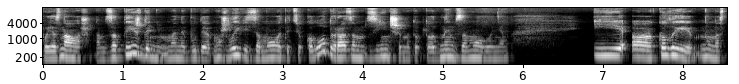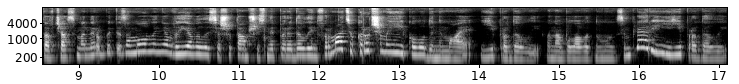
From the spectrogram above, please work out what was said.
Бо я знала, що там за тиждень в мене буде можливість замовити цю колоду разом з іншими, тобто одним замовленням. І е, коли ну, настав час в мене робити замовлення, виявилося, що там щось не передали інформацію. Коротше, моєї колоди немає, її продали. Вона була в одному екземплярі, її продали.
